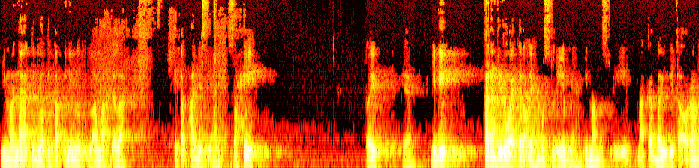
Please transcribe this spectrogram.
Di mana kedua kitab ini menurut ulama adalah kitab hadis yang sahih. Baik, ya. Jadi karena diriwayatkan oleh Muslim ya, Imam Muslim, maka bagi kita orang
